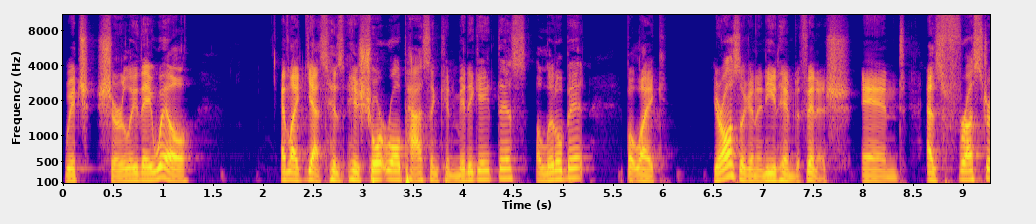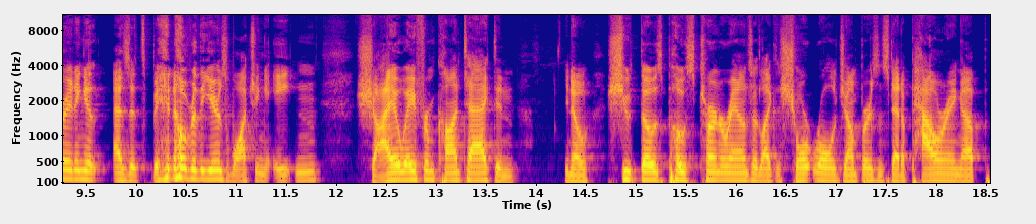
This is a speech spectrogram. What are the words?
which surely they will, and like yes, his his short roll passing can mitigate this a little bit, but like you're also going to need him to finish. And as frustrating as it's been over the years watching Ayton shy away from contact and you know shoot those post turnarounds or like the short roll jumpers instead of powering up,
